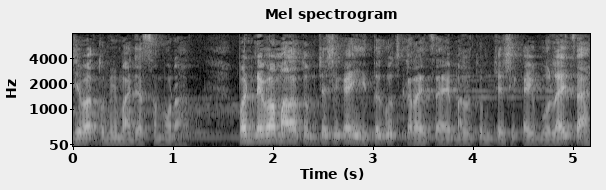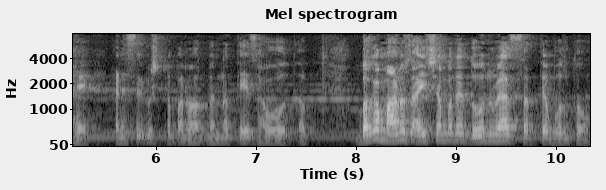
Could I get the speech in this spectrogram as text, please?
जेव्हा तुम्ही माझ्यासमोर आहात. पण देवा मला तुमच्याशी काही हितगुज करायचं आहे मला तुमच्याशी काही बोलायचं आहे आणि श्रीकृष्ण परमात्म्यांना तेच हवं होतं. बघा माणूस आयुष्यामध्ये दोन वेळा सत्य बोलतो.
